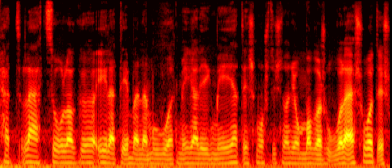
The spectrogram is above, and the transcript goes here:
hát látszólag életében nem volt még elég mélyet, és most is nagyon magas ugolás volt, és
